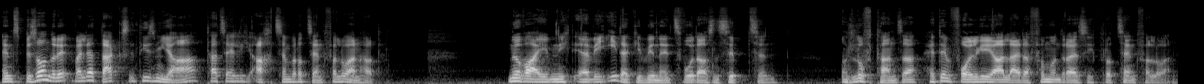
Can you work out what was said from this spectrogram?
Insbesondere, weil der DAX in diesem Jahr tatsächlich 18% verloren hat. Nur war eben nicht RWE der Gewinner in 2017 und Lufthansa hätte im Folgejahr leider 35% verloren.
